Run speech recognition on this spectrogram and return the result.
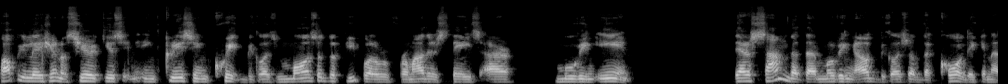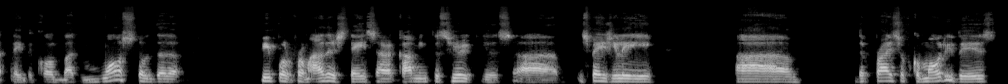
population of Syracuse is increasing quick because most of the people from other states are moving in. There are some that are moving out because of the cold; they cannot take the cold. But most of the people from other states are coming to Syracuse, uh, especially uh, the price of commodities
